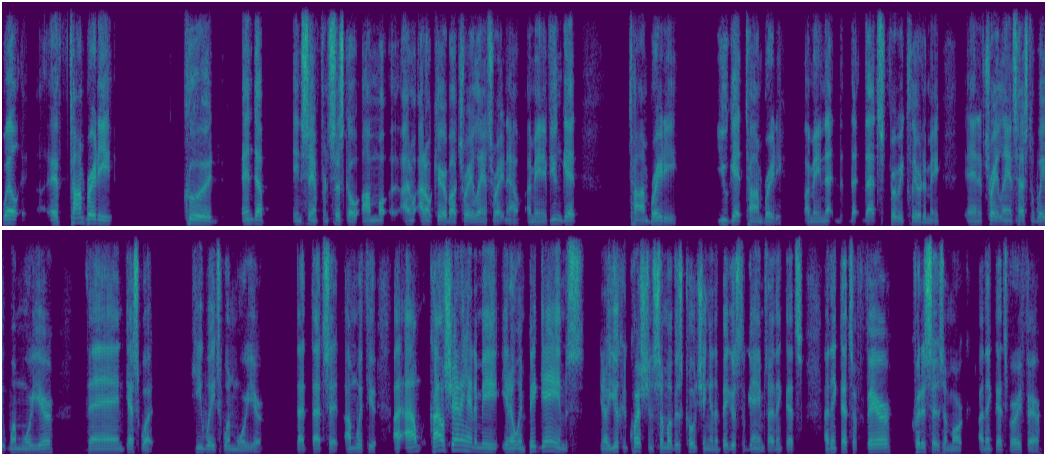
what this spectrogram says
Well, if Tom Brady could end up in San Francisco, I'm I don't, I don't care about Trey Lance right now. I mean, if you can get Tom Brady, you get Tom Brady. I mean that, that that's very clear to me. And if Trey Lance has to wait one more year, then guess what? He waits one more year. That that's it. I'm with you. I, I'm Kyle Shanahan to me. You know, in big games, you know, you can question some of his coaching in the biggest of games. I think that's I think that's a fair criticism, Mark. I think that's very fair.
